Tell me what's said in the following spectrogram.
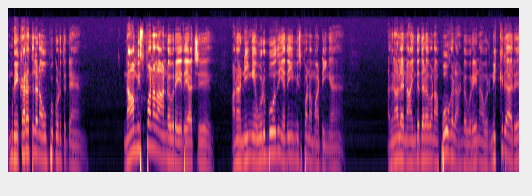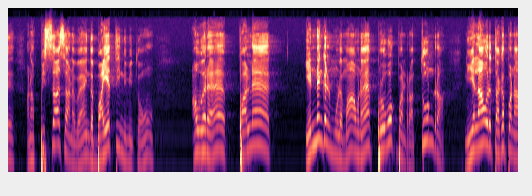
உங்களுடைய கரத்தில் நான் ஒப்பு கொடுத்துட்டேன். நான் மிஸ் பண்ணலாம் ஆண்டவரே எதையாச்சும் ஆனால் நீங்கள் ஒருபோதும் எதையும் மிஸ் பண்ண மாட்டீங்க. அதனால நான் இந்த தடவை நான் போகல ஆண்டவரே. நான் அவர் நிற்கிறாரு ஆனால் பிசாசானவன் இந்த பயத்தின் நிமித்தம் அவரை பல எண்ணங்கள் மூலமாக அவனை ப்ரொவோக் பண்ணுறான் தூண்டுறான். நீ எல்லாம் ஒரு தகப்பனா?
